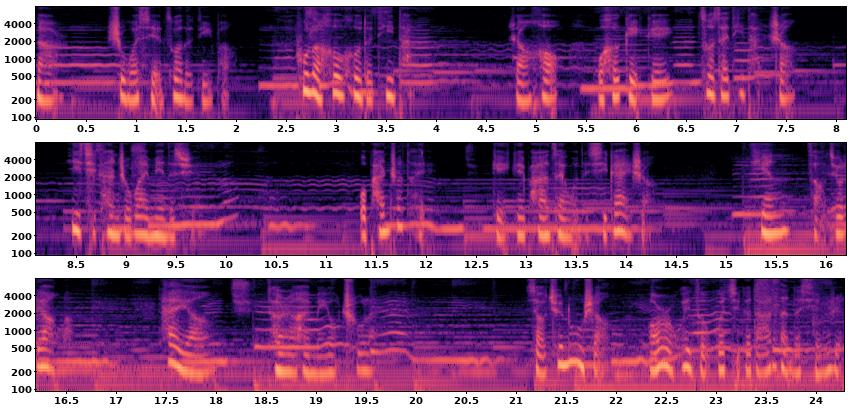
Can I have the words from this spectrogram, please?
那儿是我写作的地方，铺了厚厚的地毯。然后我和给给坐在地毯上，一起看着外面的雪。我盘着腿，给给趴在我的膝盖上。天早就亮了，太阳当然还没有出来。小区路上。偶尔会走过几个打伞的行人，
